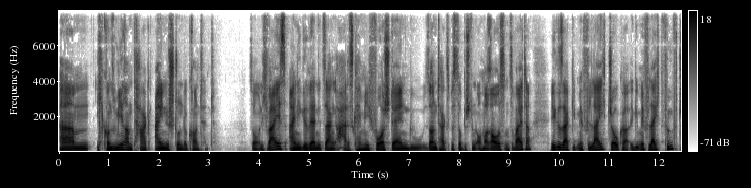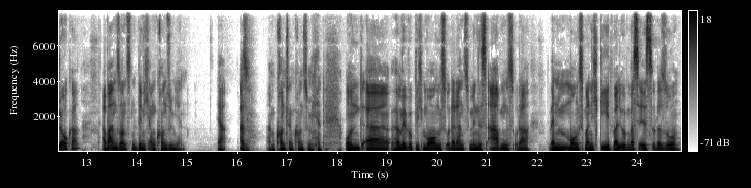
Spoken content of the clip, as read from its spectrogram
Ähm, ich konsumiere am Tag eine Stunde Content. So, und ich weiß, einige werden jetzt sagen, ah, das kann ich mir nicht vorstellen, du sonntags bist doch bestimmt auch mal raus und so weiter. Wie gesagt, gib mir vielleicht Joker, gib mir vielleicht fünf Joker, aber ansonsten bin ich am Konsumieren. Ja, also am Content konsumieren. Und äh, hör mir wirklich morgens oder dann zumindest abends oder wenn morgens mal nicht geht, weil irgendwas ist oder so,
